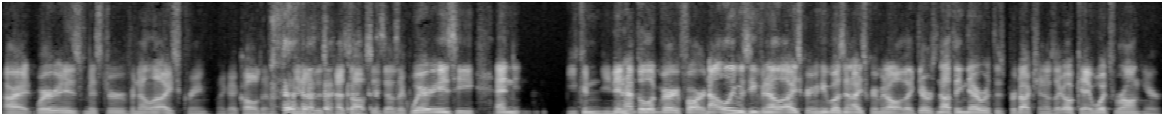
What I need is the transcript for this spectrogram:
all right, where is Mister Vanilla Ice Cream? Like I called him, you know, this past offseason. I was like, where is he? And you can, you didn't have to look very far. Not only was he Vanilla Ice Cream, he wasn't ice cream at all. Like there was nothing there with his production. I was like, okay, what's wrong here?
